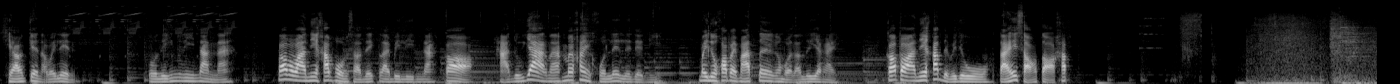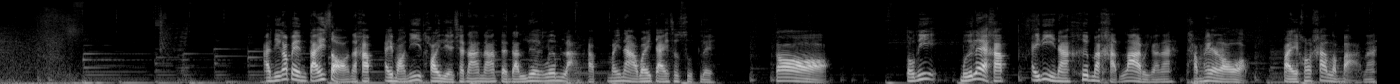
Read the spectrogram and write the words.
เคียวเกนเอาไว้เล่น ตัวลิงก์นู่นนี่นั่นนะก็ประมาณนี้ครับผมสาวเด็กไลบิลินนะก็หาดูยากนะ ไม่ค่อยคนเล่นเลยเดี๋ยวนี้ ไม่รู้เขาไปมาสเตอร์กันหมดแล้วหรือยังไง ก็ประมาณนี้ครับเดี๋ยวไปดูตาที่ 2 ต่อครับอันนี้ก็เป็นตาที่สองนะครับ ไอหมอนี่ทอยเหรียญชนะนะแต่ดันเรื่องเริ่มหลังครับ ไม่น่าไว้ใจสุดๆเลย ก็ ตรงนี้มือแรกครับ ไอนี่นะ ขึ้นมาขัดล่าบอีกแล้วนะทำให้เราไปค่อนข้างลำบากนะ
